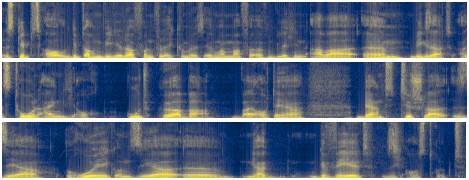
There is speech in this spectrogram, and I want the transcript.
es gibt's auch, gibt auch ein Video davon, vielleicht können wir das irgendwann mal veröffentlichen, aber ähm, wie gesagt, als Ton eigentlich auch gut hörbar, weil auch der Herr Bernd Tischler sehr ruhig und sehr äh, ja, gewählt sich ausdrückt.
